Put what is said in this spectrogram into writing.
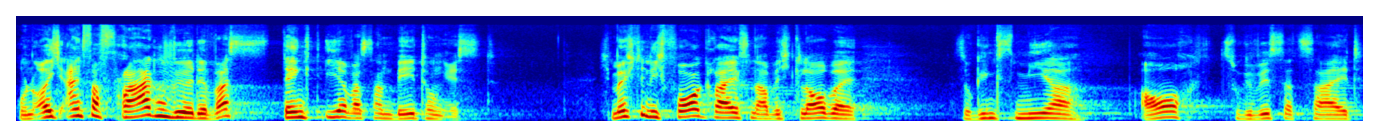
Und euch einfach fragen würde, was denkt ihr, was Anbetung ist? Ich möchte nicht vorgreifen, aber ich glaube, so ging es mir auch zu gewisser Zeit,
